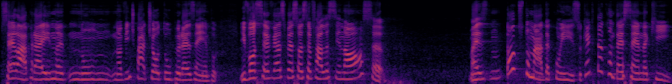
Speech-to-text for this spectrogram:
sei lá, para ir no, no, no 24 de outubro, por exemplo, e você vê as pessoas, você fala assim, nossa, mas não estou acostumada com isso. O que está acontecendo aqui?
